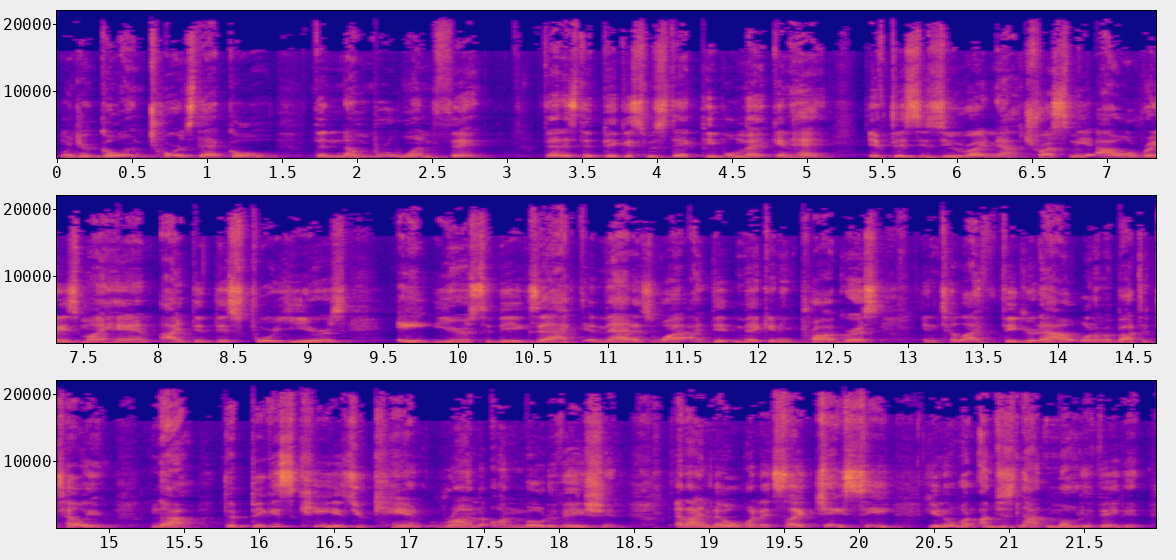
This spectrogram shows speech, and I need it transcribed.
when you're going towards that goal, the number one thing that is the biggest mistake people make. And hey, if this is you right now, trust me, I will raise my hand. I did this for years, eight years to be exact, and that is why I didn't make any progress until I figured out what I'm about to tell you. Now, the biggest key is you can't run on motivation. And I know when it's like, JC, you know what? I'm just not motivated.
